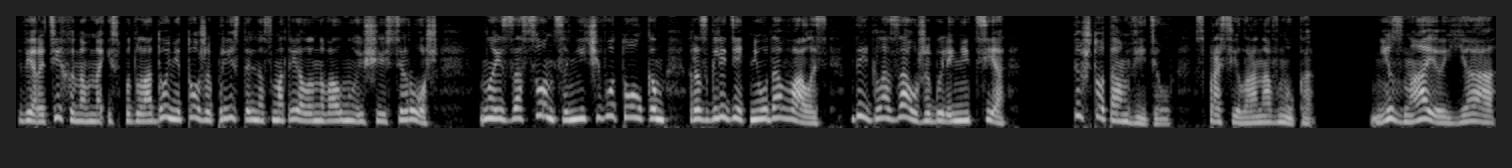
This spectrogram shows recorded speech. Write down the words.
Вера Тихоновна из-под ладони тоже пристально смотрела на волнующуюся рожь, но из-за солнца ничего толком разглядеть не удавалось, да и глаза уже были не те. «Ты что там видел?» — спросила она внука. «Не знаю, я...»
